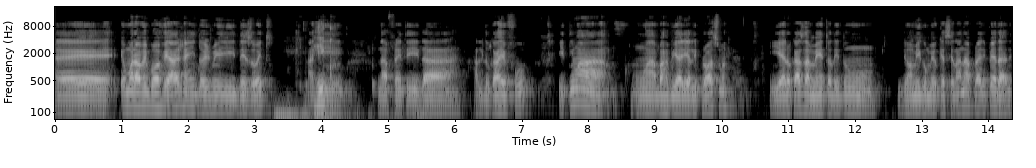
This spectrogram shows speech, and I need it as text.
É, eu morava em Boa Viagem em 2018, aqui Rico. na frente da, ali do Carrefour. E tinha uma, uma barbearia ali próxima, e era o casamento ali de um, de um amigo meu que ia ser lá na Praia de Piedade.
